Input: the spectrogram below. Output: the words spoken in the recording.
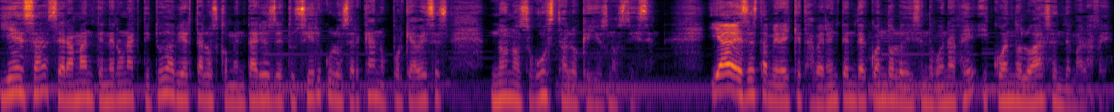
y esa será mantener una actitud abierta a los comentarios de tu círculo cercano, porque a veces no nos gusta lo que ellos nos dicen. Y a veces también hay que saber entender cuándo lo dicen de buena fe y cuándo lo hacen de mala fe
